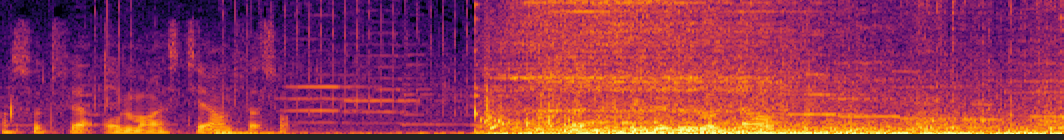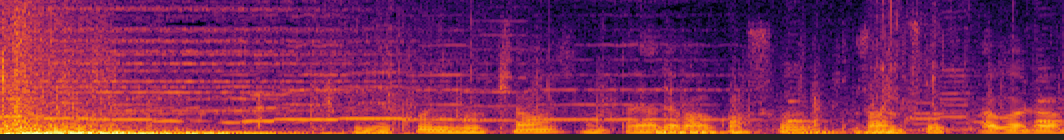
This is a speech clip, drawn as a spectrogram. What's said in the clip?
Un saut de fer et il m'en restait un de toute façon. Là, je suis le niveau 40. Il y a quoi au niveau 15 Il n'a pas l'air d'avoir grand chose. Toujours une chose. Ah voilà.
